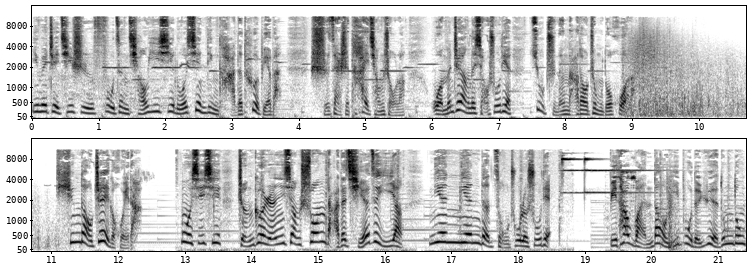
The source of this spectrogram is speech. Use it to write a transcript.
因为这期是附赠乔伊西罗限定卡的特别版，实在是太抢手了。我们这样的小书店就只能拿到这么多货了。听到这个回答，莫西西整个人像霜打的茄子一样蔫蔫的走出了书店。比他晚到一步的岳东东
